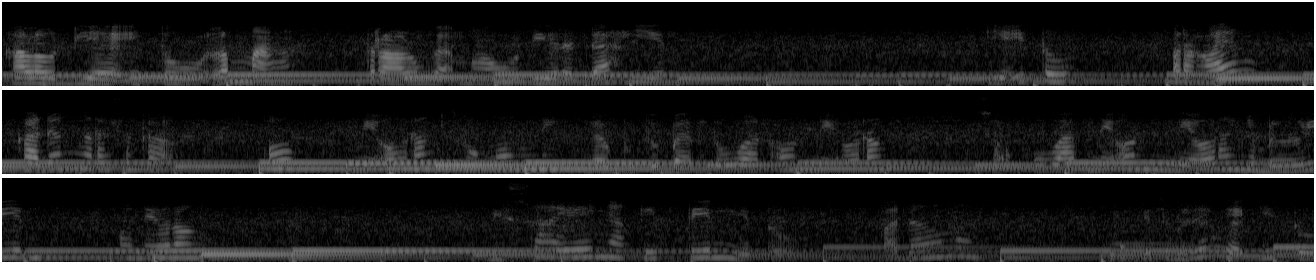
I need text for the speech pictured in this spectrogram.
Kalau dia itu lemah terlalu nggak mau diredahin ya itu. Orang lain kadang ngerasa kak oh ini orang songong nih nggak butuh bantuan. Oh ini orang sok kuat nih. Oh ini orang nyebelin. Oh ini orang nyakitin gitu. Padahal mah ya sebenarnya nggak gitu.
